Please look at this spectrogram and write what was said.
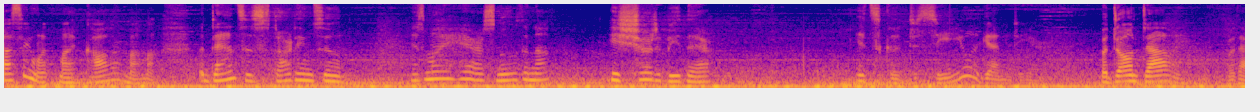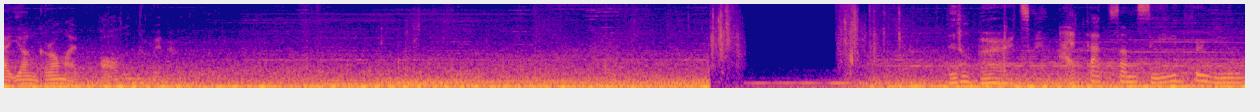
Fussing with my collar, Mama. The dance is starting soon. Is my hair smooth enough? He's sure to be there. It's good to see you again, dear. But don't dally, or that young girl might fall in the river. Little birds, I've got some seed for you.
